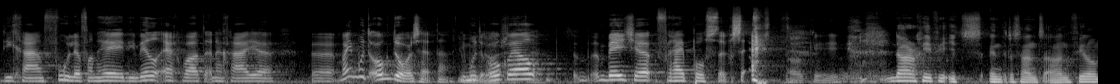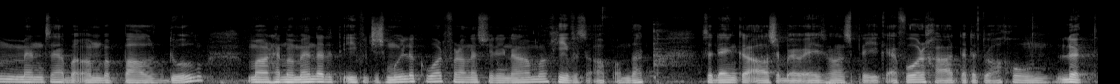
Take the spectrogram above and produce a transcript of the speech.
die gaan voelen van hé, hey, die wil echt wat. En dan ga je. eh, maar je moet ook doorzetten. Je, Je moet, moet ook wel een beetje vrijpostig zijn. Oké. Daar geef je iets interessants aan. Veel mensen hebben een bepaald doel, maar het moment dat het eventjes moeilijk wordt, vooral in Suriname, geven ze op. Omdat ze denken als je bij wijze van spreken ervoor gaat, dat het wel gewoon lukt.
